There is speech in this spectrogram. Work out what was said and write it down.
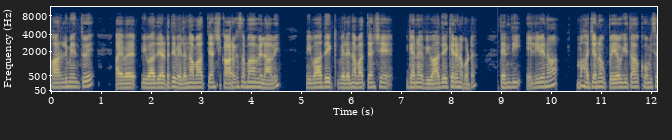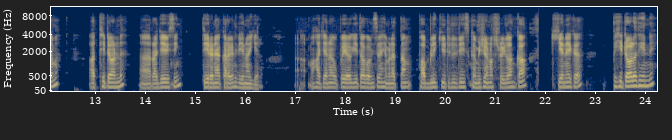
පාර්ලිමේන්තුවේ අය විවාදයටතේ වෙළඳ අමාත්‍යංශ කාරක සභාව වෙලාවේ විවාදයක් වෙළඳ අමාත්‍යංශය ගැන විවාදය කරනකොට තැන්දි එලිවෙනවා මහජන උපයෝගිතා කොමිසම අත්හිටවන්ඩ රජය විසින් තීරණයක් කරගෙන තියෙනවා කියලා. මහජන උපයෝගීතා කොමිසම හෙමනත්තං public utilities commission of Sri Lanka කියන එක පිහිටෝල තියෙන්නේ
